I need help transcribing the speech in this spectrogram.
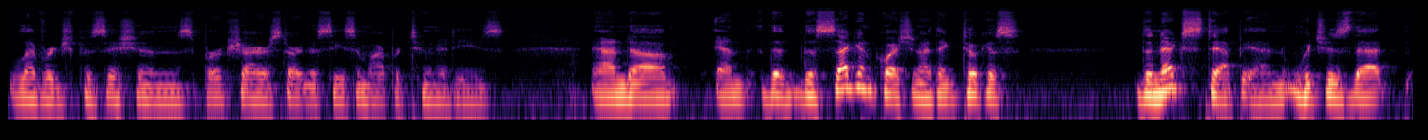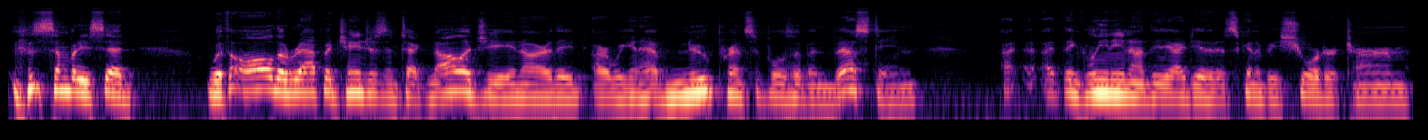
leveraged positions. Berkshire is starting to see some opportunities. And um, and the the second question I think took us the next step in, which is that somebody said, with all the rapid changes in technology, and are they are we going to have new principles of investing? I, I, think leaning on the idea that it's going to be shorter term.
